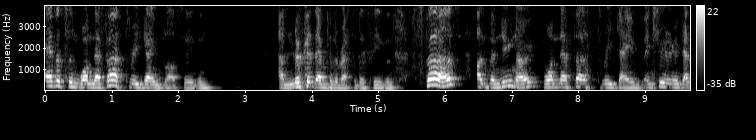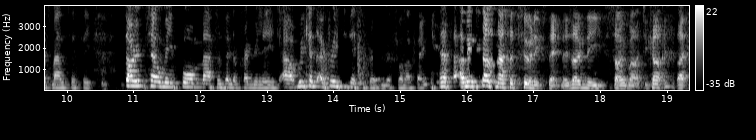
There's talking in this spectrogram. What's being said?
Everton won their first three games last season. And look at them for the rest of the season. Spurs, under Nuno, won their first three games, including against Man City don't tell me form matters in the Premier League. Uh, we can agree to disagree on this one, I think. I mean, it does matter to an extent. There's only so much you can't like.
